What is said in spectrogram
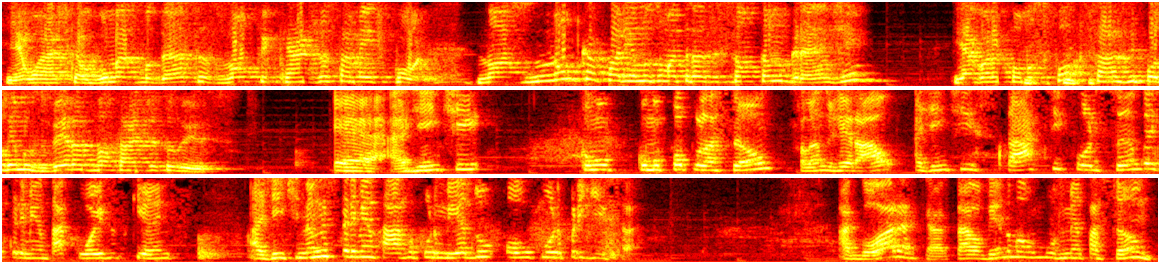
E eu acho que algumas mudanças vão ficar justamente por nós nunca faríamos uma transição tão grande e agora fomos forçados e podemos ver as vantagens de tudo isso. É, a gente, como, como população, falando geral, a gente está se forçando a experimentar coisas que antes a gente não experimentava por medo ou por preguiça. Agora, cara, tá havendo uma movimentação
